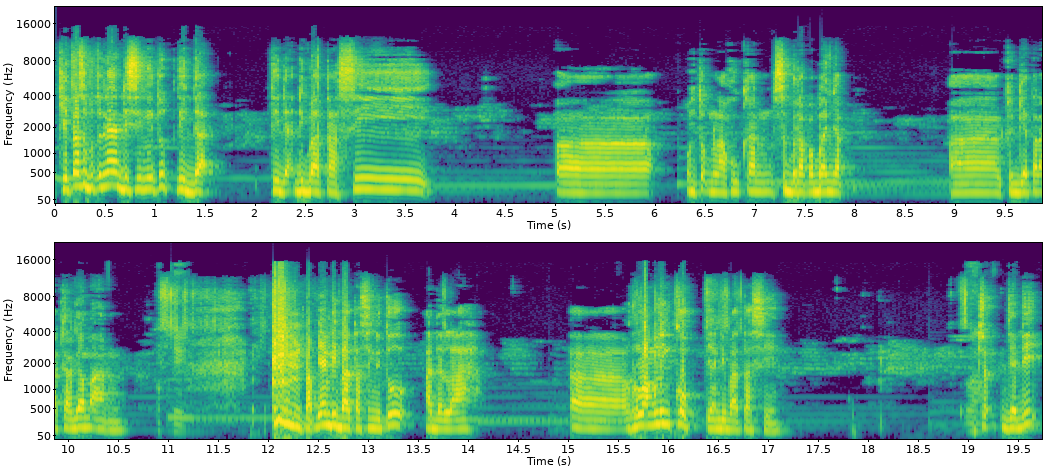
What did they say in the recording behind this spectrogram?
kita sebetulnya di sini tuh tidak tidak dibatasi eh, untuk melakukan seberapa banyak eh, kegiatan keagamaan. oke Tapi yang dibatasin itu adalah eh, ruang lingkup yang dibatasi. Co- Jadi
